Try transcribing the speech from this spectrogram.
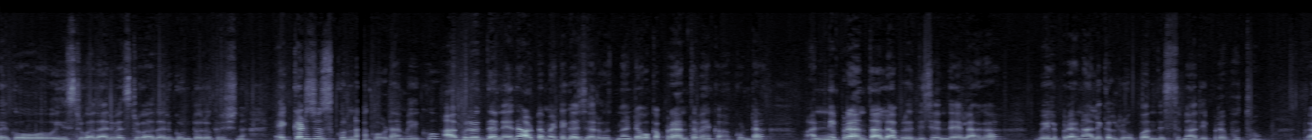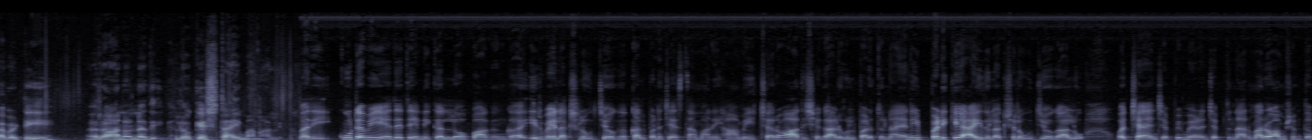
మీకు ఈస్ట్ గోదావరి వెస్ట్ గోదావరి గుంటూరు కృష్ణ ఎక్కడ చూసుకున్నా కూడా మీకు అభివృద్ధి అనేది ఆటోమేటిక్గా జరుగుతుంది. అంటే ఒక ప్రాంతమే కాకుండా అన్ని ప్రాంతాలు అభివృద్ధి చెందేలాగా వీళ్ళు ప్రణాళికలు రూపొందిస్తున్నారు ఈ ప్రభుత్వం. కాబట్టి రానున్నది లోకేష్ టైం అనాలి. మరి కూటమి ఏదైతే ఎన్నికల్లో భాగంగా ఇరవై లక్షల ఉద్యోగ కల్పన చేస్తామని హామీ ఇచ్చారో ఆ దిశగా అడుగులు పడుతున్నాయని ఇప్పటికే ఐదు లక్షల ఉద్యోగాలు వచ్చాయని చెప్పి మేడం చెప్తున్నారు. మరో అంశంతో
